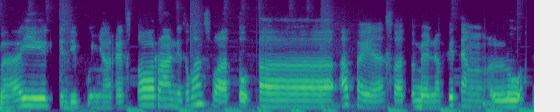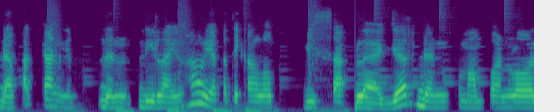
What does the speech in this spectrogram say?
baik jadi punya restoran itu kan suatu uh, apa ya suatu benefit yang lo dapatkan gitu. Dan di lain hal ya ketika lo bisa belajar dan kemampuan lo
